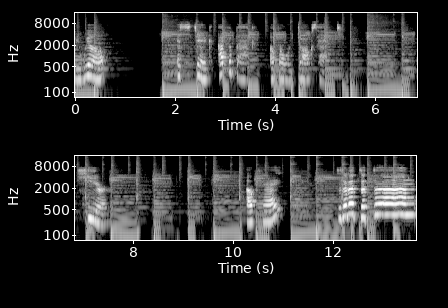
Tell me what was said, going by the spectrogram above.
we will stick at the back of our dog's head. Here. Okay. Da-da-da-da-dun.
